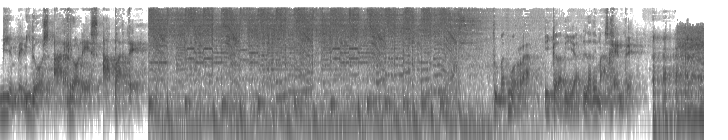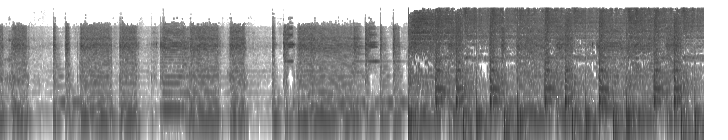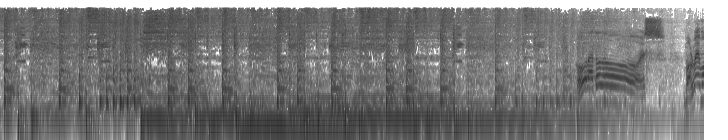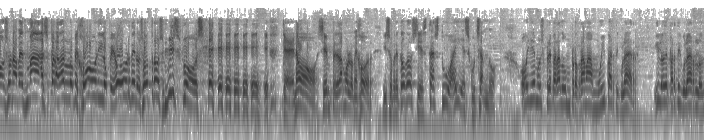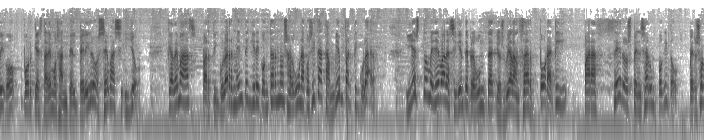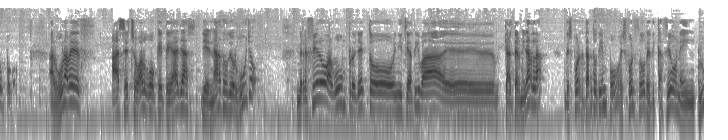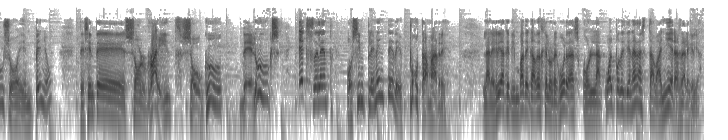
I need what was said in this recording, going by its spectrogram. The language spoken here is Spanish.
Bienvenidos a Roles Aparte. Tu mazmorra y cada día la de más gente. más para dar lo mejor y lo peor de nosotros mismos. que no, siempre damos lo mejor. Y sobre todo si estás tú ahí escuchando. Hoy hemos preparado un programa muy particular. Y lo de particular lo digo porque estaremos ante el peligro Sebas y yo. Que además particularmente quiere contarnos alguna cosita también particular. Y esto me lleva a la siguiente pregunta que os voy a lanzar por aquí para haceros pensar un poquito, pero solo un poco. ¿Alguna vez has hecho algo que te hayas llenado de orgullo? Me refiero a algún proyecto o iniciativa eh, que al terminarla, después de tanto tiempo, esfuerzo, dedicación e incluso empeño, te sientes so right, so good, deluxe, excellent o simplemente de puta madre. La alegría que te invade cada vez que lo recuerdas, con la cual puedes llenar hasta bañeras de alegría.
